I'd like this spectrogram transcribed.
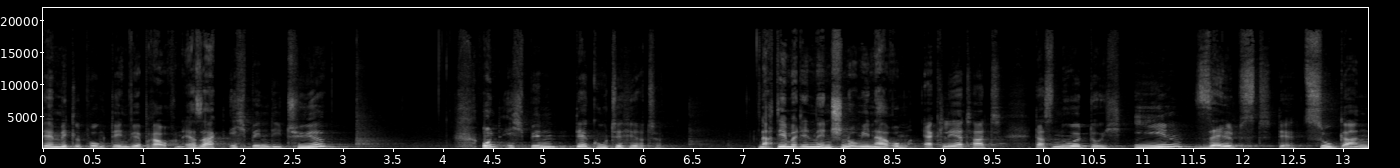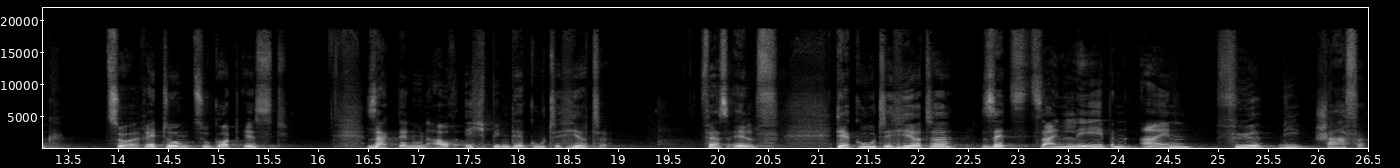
der Mittelpunkt, den wir brauchen. Er sagt, ich bin die Tür und ich bin der gute Hirte. Nachdem er den Menschen um ihn herum erklärt hat, dass nur durch ihn selbst der Zugang zur Rettung zu Gott ist, sagt er nun auch, ich bin der gute Hirte. Vers 11. Der gute Hirte setzt sein Leben ein für die Schafe.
